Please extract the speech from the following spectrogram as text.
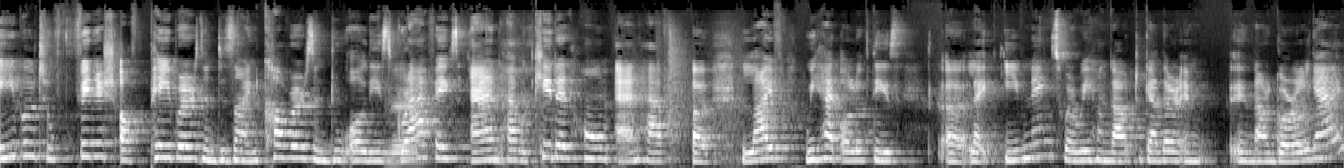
able to finish off papers and design covers and do all these Yeah. graphics and have a kid at home and have a life. We had all of these uh, like evenings where we hung out together in in our girl gang,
